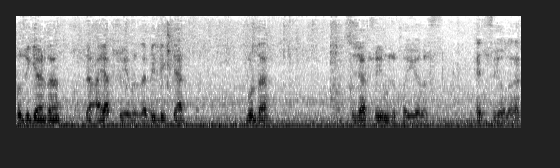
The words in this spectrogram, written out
kuzu gerdan ve ayak suyumuzla birlikte burada sıcak suyumuzu koyuyoruz. Et suyu olarak.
